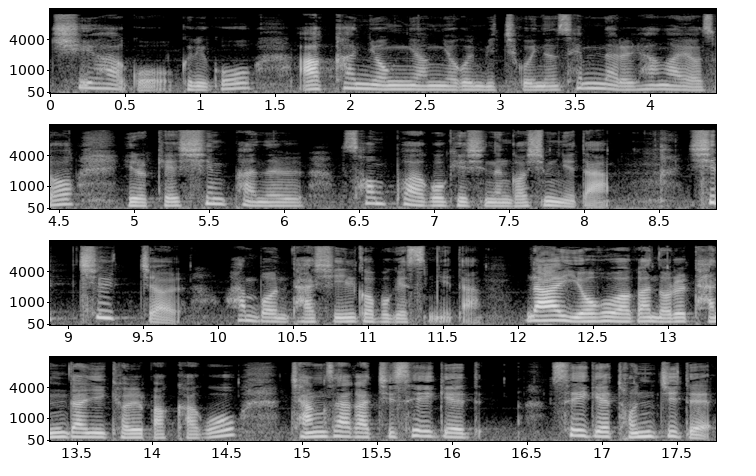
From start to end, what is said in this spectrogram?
취하고 그리고 악한 영향력을 미치고 있는 샘나를 향하여서 이렇게 심판을 선포하고 계시는 것입니다. 17절 한번 다시 읽어보겠습니다. 나 여호와가 너를 단단히 결박하고 장사같이 세게 세게 던지되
